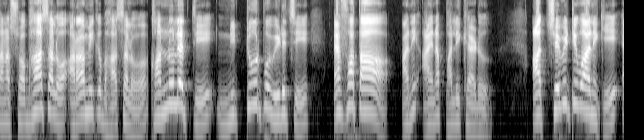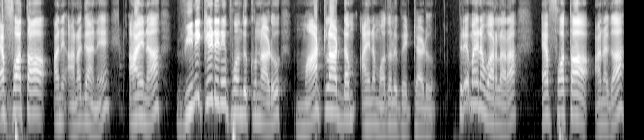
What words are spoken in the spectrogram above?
తన స్వభాషలో అరామిక భాషలో కన్నులెత్తి నిట్టూర్పు విడిచి ఎఫతా అని ఆయన పలికాడు. ఆ చెవిటివానికి ఎఫతా అని అనగానే ఆయన వినికిడిని పొందుకున్నాడు మాట్లాడడం ఆయన మొదలుపెట్టాడు. ప్రియమైన వారలారా ఎఫతా అనగా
